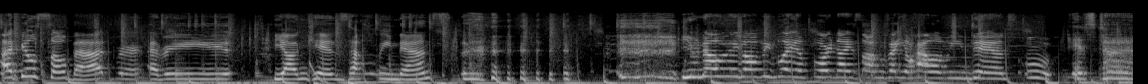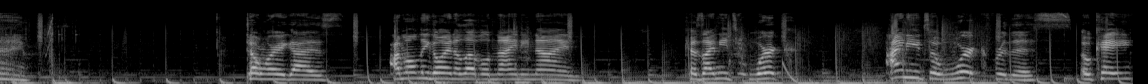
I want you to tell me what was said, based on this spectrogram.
I feel so bad for every young kid's Halloween dance. you know they gonna be playing Fortnite songs at your Halloween dance. Ooh, it's time. Don't worry, guys. I'm only going to level 99 because I need to work. I need to work for this, okay?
